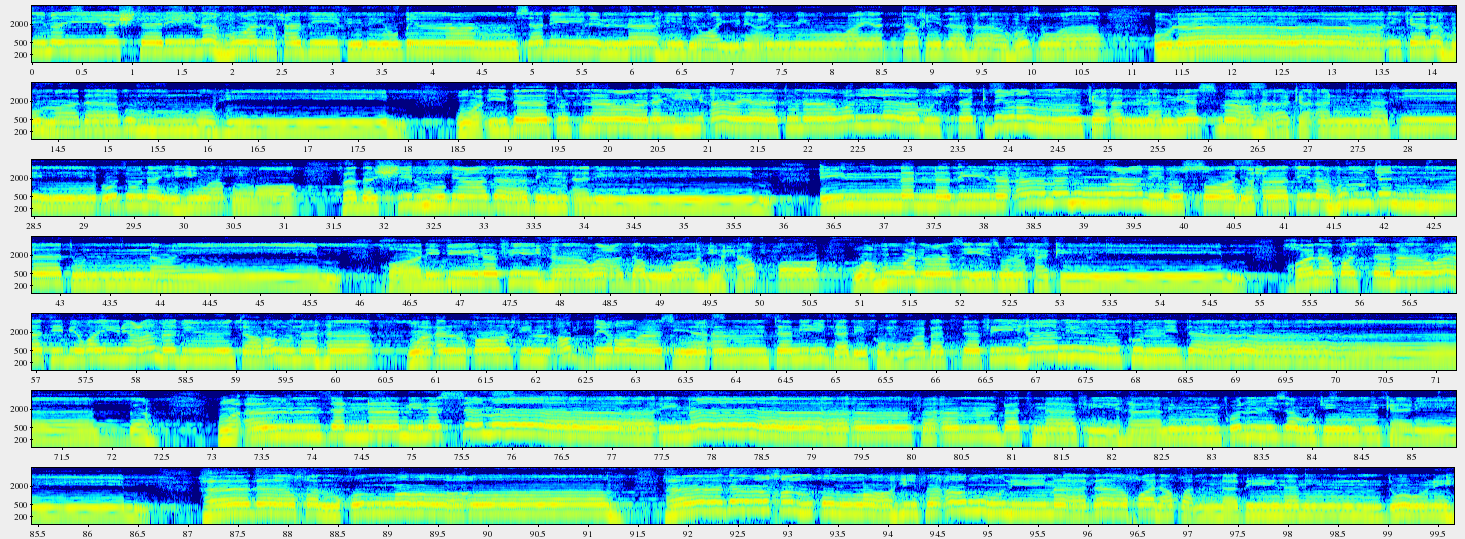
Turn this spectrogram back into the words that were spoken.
من يشتري لهو الحديث ليضل عن سبيل الله بغير علم ويتخذها هزوا. أولئك لهم عذاب مهين. وإذا تتلى عليه آياتنا ولى مستكبرا كأن لم يسمعها كأن في أذنيه وقرا فبشره بعذاب أليم إن الذين آمنوا وعملوا الصالحات لهم جنات النعيم خالدين فيها وعد الله حقا وهو العزيز الحكيم. خلق السماوات بغير عمد ترونها وألقى في الأرض رواسي أن تميد بكم وبث فيها من كل دابة. وأنزلنا من السماء ماء فأنبتنا فيها من كل زوج كريم. هذا خلق الله. هذا خلق الله فأروني ماذا خلق الذين من دونه.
